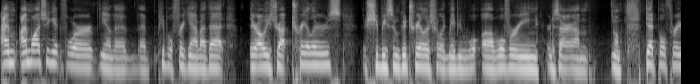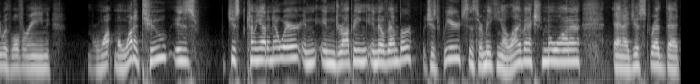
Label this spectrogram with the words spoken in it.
I'm I'm watching it for you know the the people freaking out about that. They're always drop trailers. There should be some good trailers for like maybe uh, Wolverine or sorry, um, no, Deadpool three with Wolverine. Moana two is just coming out of nowhere and in dropping in November, which is weird since they're making a live action Moana. And I just read that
